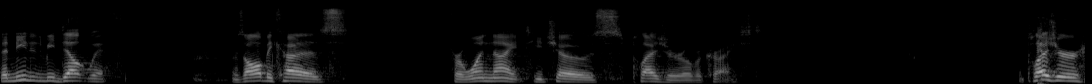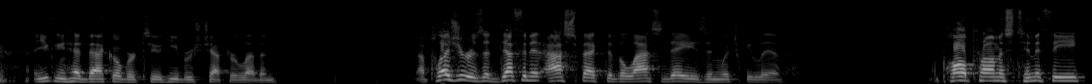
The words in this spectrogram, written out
that needed to be dealt with. It was all because for one night, he chose pleasure over Christ. Pleasure, you can head back over to Hebrews chapter 11. Now, pleasure is a definite aspect of the last days in which we live. Paul promised Timothy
